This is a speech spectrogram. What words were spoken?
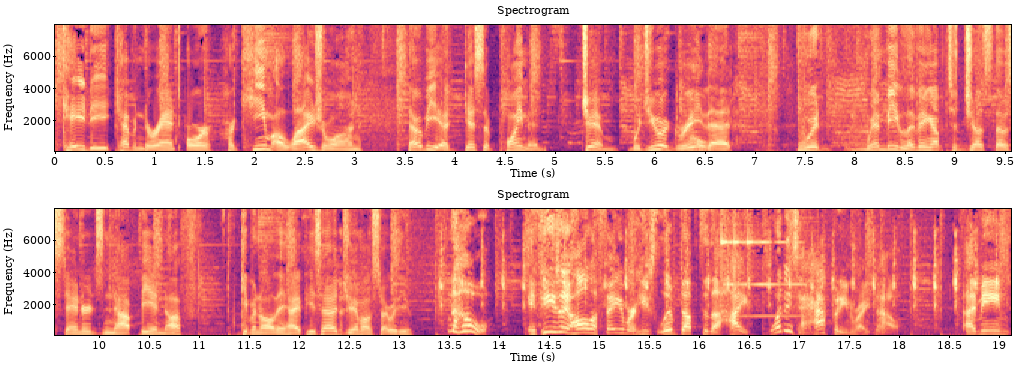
KD, Kevin Durant, or Hakeem Olajuwon, that would be a disappointment. Jim, would you agree oh. that would Wemby living up to just those standards not be enough, given all the hype he's had? Jim, I'll start with you. No. If he's a Hall of Famer, he's lived up to the hype. What is happening right now? I mean,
